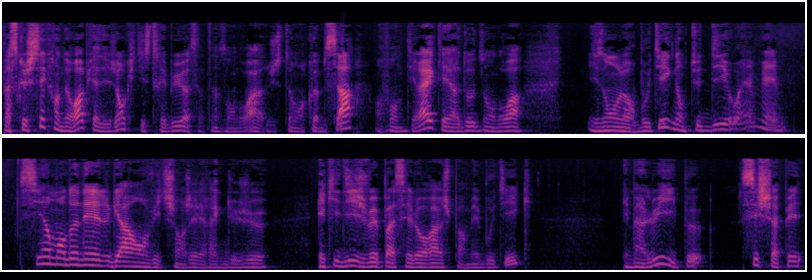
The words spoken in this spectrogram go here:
Parce que je sais qu'en Europe, il y a des gens qui distribuent à certains endroits justement comme ça, en vente directe, et à d'autres endroits, ils ont leur boutique. Donc tu te dis, ouais, mais si à un moment donné, le gars a envie de changer les règles du jeu, et qui dit, je vais passer l'orage par mes boutiques, eh bien lui, il peut s'échapper.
